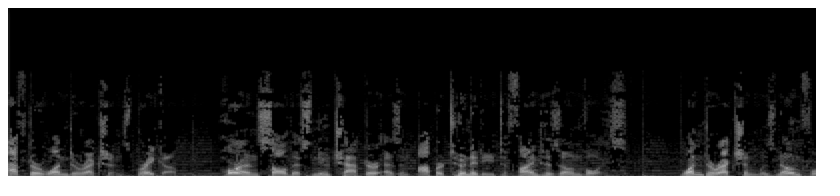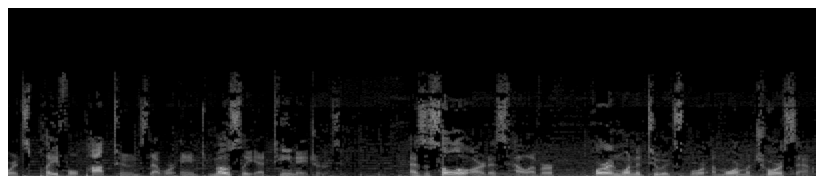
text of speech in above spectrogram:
After One Direction's breakup, Horan saw this new chapter as an opportunity to find his own voice. One Direction was known for its playful pop tunes that were aimed mostly at teenagers. As a solo artist, however, Horan wanted to explore a more mature sound,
